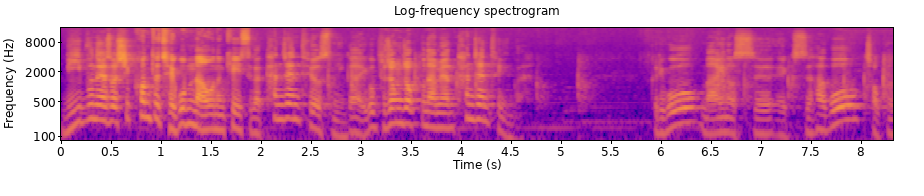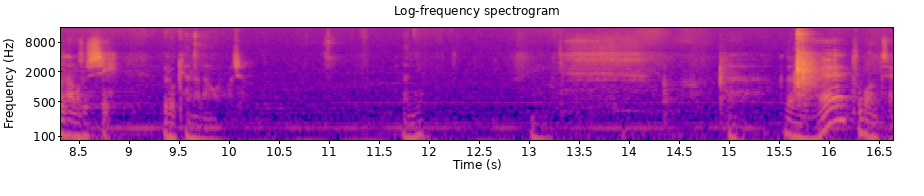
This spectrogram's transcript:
미분에서 시컨트 제곱 나오는 케이스가 탄젠트였으니까 이거 부정적분하면 탄젠트인 거야. 그리고 마이너스 x하고 적분상수 c 이렇게 하나 나오는 거죠. 맞니? 그 다음에 두 번째.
